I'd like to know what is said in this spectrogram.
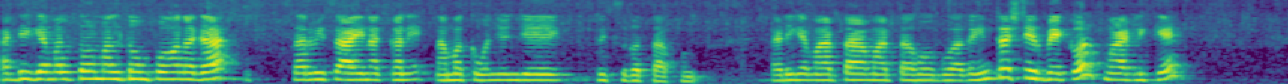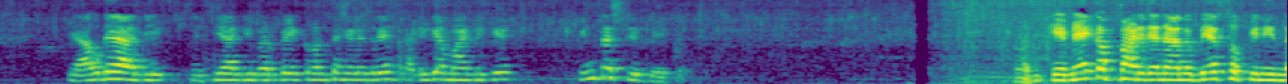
ಅಡ್ಡಿಗೆ ಮಲ್ತೋ ಮಲ್ತೋ ಪೋನಾಗ ಸರ್ವಿಸ್ ಆಯ್ನಕ್ಕನೆ ನಮಕ್ ಒಂಜೊಂಜೆ ಟ್ರಿಕ್ಸ್ ಗೊತ್ತಾಪುನ್ ಅಡಿಗೆ ಮಾಡ್ತಾ ಮಾಡ್ತಾ ಹೋಗುವಾಗ ಇಂಟ್ರೆಸ್ಟ್ ಇರಬೇಕು ಮಾಡಲಿಕ್ಕೆ. ಯಾವುದೇ ಆಗಲಿ ರುಚಿಯಾಗಿ ಬರಬೇಕು ಅಂತ ಹೇಳಿದರೆ ಅಡಿಗೆ ಮಾಡಲಿಕ್ಕೆ ಇಂಟ್ರೆಸ್ಟ್ ಇರಬೇಕು. ಅದಕ್ಕೆ ಮೇಕಪ್ ಮಾಡಿದೆ ನಾನು ಬೇರ್ ಸೊಪ್ಪಿನಿಂದ.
